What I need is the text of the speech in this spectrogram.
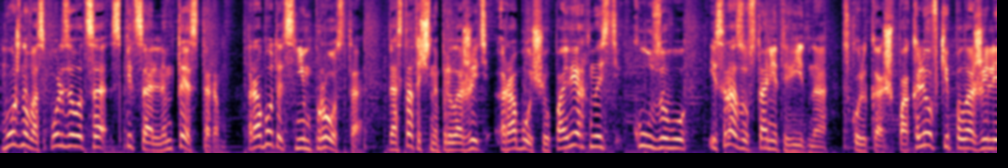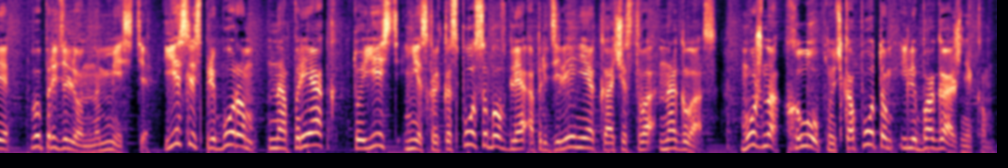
можно воспользоваться специальным тестером. Работать с ним просто. Достаточно приложить рабочую поверхность к кузову, и сразу станет видно, сколько шпаклевки положили в определенном месте. Если с прибором напряг, то есть несколько способов для определения качества на глаз. Можно хлопнуть капотом или багажником.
